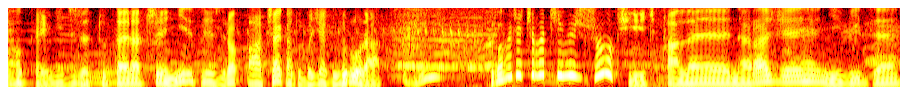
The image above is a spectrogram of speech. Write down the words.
Okej, widzę, że tutaj raczej nic nie zro... A, czeka, tu będzie jakaś rura. Chyba będzie trzeba czymś rzucić, ale na razie nie widzę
